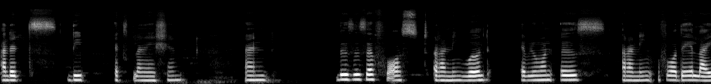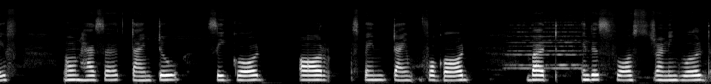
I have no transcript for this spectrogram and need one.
and its deep explanation. And this is a fast running world. Everyone is running for their life. No one has a time to seek god or spend time for god. But in this fast running world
